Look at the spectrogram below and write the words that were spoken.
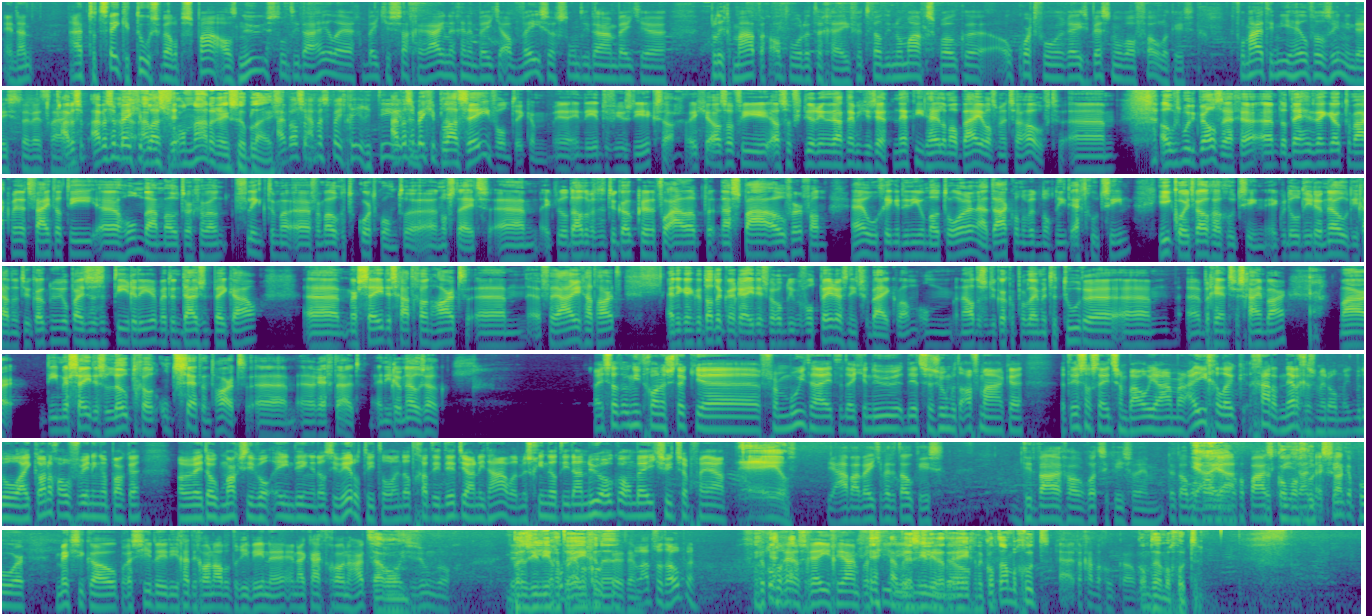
En dan, hij heeft twee keer toe, zowel op Spa als nu, stond hij daar heel erg een beetje zaggerijnig en een beetje afwezig. Stond hij daar een beetje plichtmatig antwoorden te geven. Terwijl hij normaal gesproken ook kort voor een race best nog wel vrolijk is. Voor mij had hij niet heel veel zin in deze twee wedstrijden. Hij was, hij was een beetje Hij was blasé. vooral na de race heel blij. Hij was Ja, een, hij was een beetje geïrriteerd. hij was een en- beetje blasé, vond ik hem, eh, in de interviews die ik zag. Weet je, alsof hij, alsof hij er inderdaad, net wat je zegt, net niet helemaal bij was met zijn hoofd. Ehm, overigens moet ik wel zeggen, ehm, dat heeft denk ik ook te maken met het feit dat die eh, Honda-motor gewoon flink te eh, vermogen tekort komt eh, nog steeds. Ehm, ik bedoel, daar hadden we het natuurlijk ook voor aanloop naar Spa over, van hè, hoe gingen de nieuwe motoren. Nou, daar konden we het nog niet echt goed zien. Hier kon je het wel gewoon goed zien. Ik bedoel, die Renault, die gaat natuurlijk ook nu opeens als een tierenlier met een 1000 pk. Eh, Mercedes gaat gewoon hard. ehm, Ferrari gaat hard. En ik denk dat dat ook een reden is waarom die bijvoorbeeld Perez niet voorbij kwam. Om, nou hadden ze natuurlijk ook een probleem met de toeren eh, begrenzer schijnbaar. Maar die Mercedes loopt gewoon ontzettend hard ehm, eh, rechtuit. En die Renaults ook. Maar is dat ook niet gewoon een stukje eh, vermoeidheid dat je nu dit seizoen moet afmaken? Het is nog steeds een bouwjaar, maar eigenlijk gaat het nergens meer om. Ik bedoel, hij kan nog overwinningen pakken, maar we weten ook Max die wil één ding en dat is die wereldtitel. En dat gaat hij dit jaar niet halen. Misschien dat hij daar nu ook wel een beetje zoiets hebt van ja, Nee, joh. Ja, maar weet je wat het ook is? Dit waren gewoon rotcircuits voor hem. Er komen Ja, gewoon ja, nog een paar dat komt wel circuits aan. goed. Singapore, Mexico, Brazilië, die gaat hij gewoon alle drie winnen. En hij krijgt gewoon een hartstikke seizoen nog. Dus Brazilië gaat regenen. laten we het hopen. Er komt nog ergens regen, ja, in Brazilië. Ja, Brazilië gaat regenen. Komt allemaal goed. Ja, dat gaat wel goed komen. Komt helemaal goed.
